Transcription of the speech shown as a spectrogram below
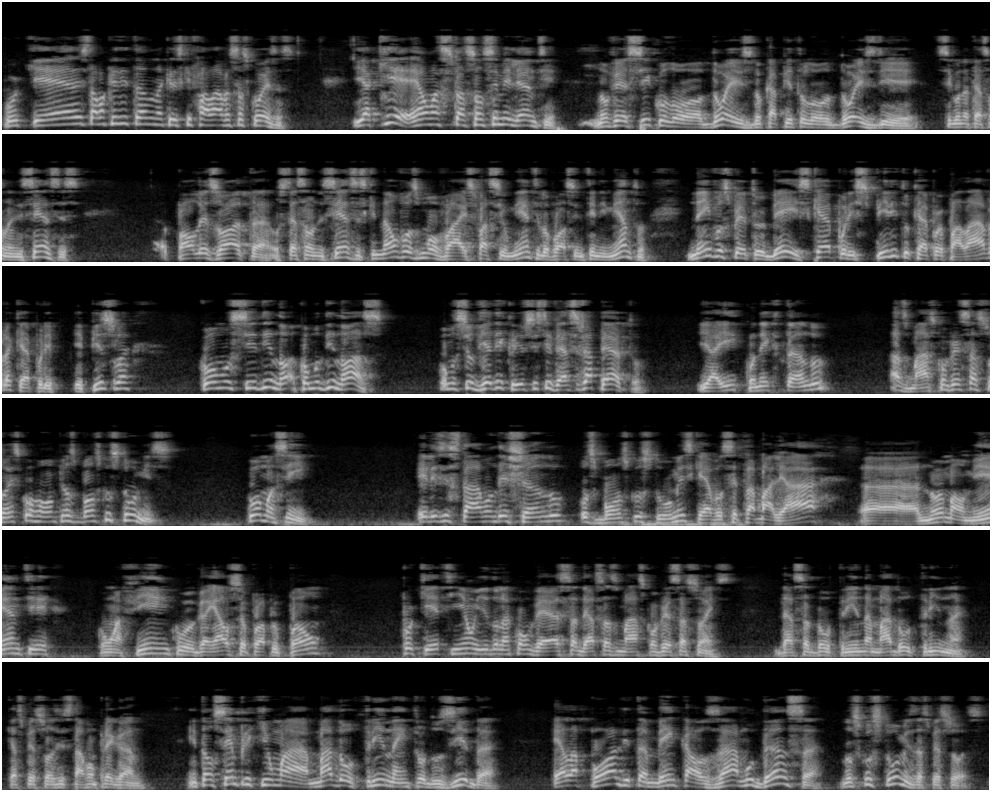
porque estavam acreditando naqueles que falavam essas coisas. E aqui é uma situação semelhante. No versículo 2 do capítulo 2 de 2 Tessalonicenses, Paulo exorta os Tessalonicenses que não vos movais facilmente do vosso entendimento, nem vos perturbeis, quer por espírito, quer por palavra, quer por epístola, como, se de, no, como de nós, como se o dia de Cristo estivesse já perto. E aí, conectando, as más conversações corrompem os bons costumes. Como assim? Eles estavam deixando os bons costumes, que é você trabalhar uh, normalmente, com afinco, ganhar o seu próprio pão, porque tinham ido na conversa dessas más conversações, dessa doutrina, má doutrina que as pessoas estavam pregando. Então, sempre que uma má doutrina é introduzida, ela pode também causar mudança nos costumes das pessoas.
